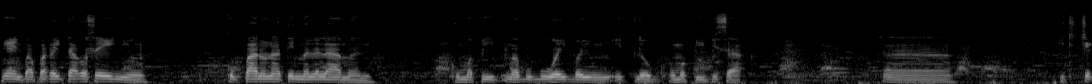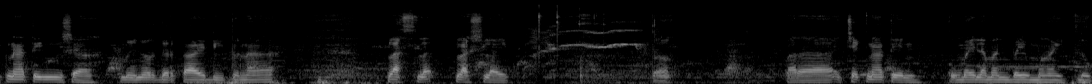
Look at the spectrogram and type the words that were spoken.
Ngayon, papakita ko sa inyo kung paano natin malalaman kung mabubuhay ba yung itlog o mapipisa. Ah, i-check natin siya. May order tayo dito na flashlight. flashlight. Ito para i-check natin kung may laman ba yung mga itlog.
